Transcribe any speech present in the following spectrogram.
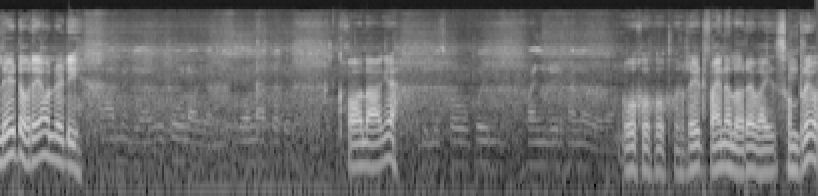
लेट हो रहे हैं ऑलरेडी हाँ मिल गया वो कॉल आ गया कॉल आता है कुछ कॉल आ गया? फाइनल रेट फाइनल हो रहा ओहो हो रेट फाइनल हो रहा है भाई सुन रहे हो.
